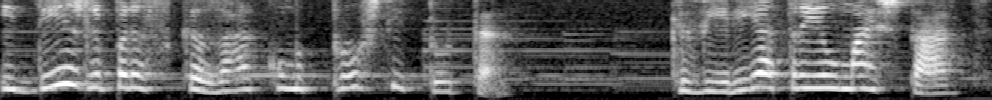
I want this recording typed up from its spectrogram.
e diz-lhe para se casar com uma prostituta, que viria a traí-lo mais tarde.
